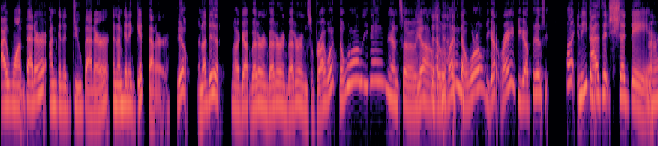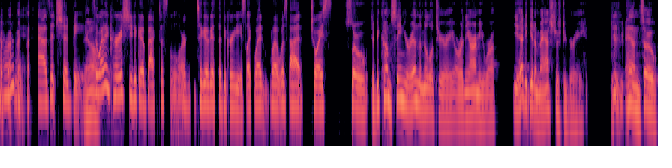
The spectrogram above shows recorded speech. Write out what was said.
I want better. I'm going to do better and I'm going to get better. Yeah, and I did. I got better and better and better, and surprised. What the world you doing? And so, yeah, the, what the world. You got rank. You got this. But and even As it should be. Uh-huh. As it should be. Yeah. So what encouraged you to go back to school or to go get the degrees? Like what what was that choice? So to become senior in the military or in the army, where you had to get a master's degree, and so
